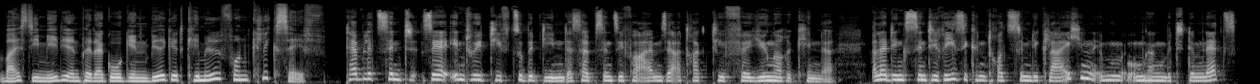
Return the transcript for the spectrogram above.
weiß die Medienpädagogin Birgit Kimmel von ClickSafe. Tablets sind sehr intuitiv zu bedienen, deshalb sind sie vor allem sehr attraktiv für jüngere Kinder. Allerdings sind die Risiken trotzdem die gleichen im Umgang mit dem Netz.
